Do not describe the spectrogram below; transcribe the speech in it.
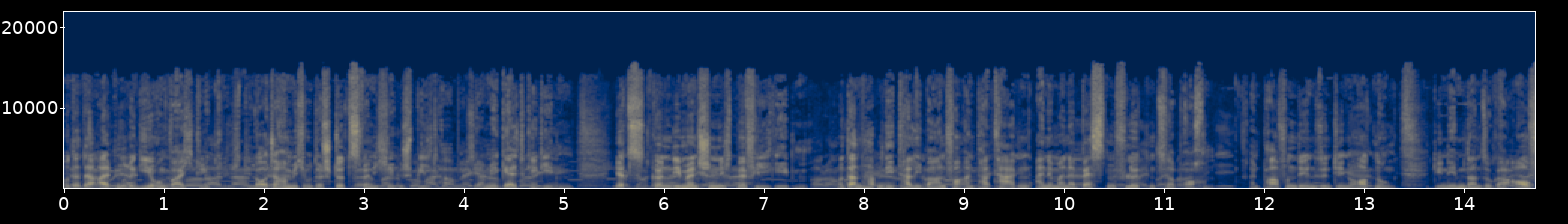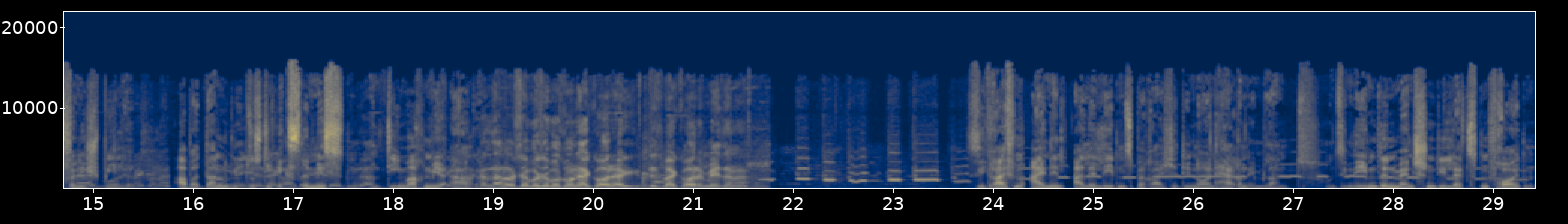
Unter der alten Regierung war ich glücklich. Die Leute haben mich unterstützt, wenn ich hier gespielt habe. Sie haben mir Geld gegeben. Jetzt können die Menschen nicht mehr viel geben. Und dann haben die Taliban vor ein paar Tagen eine meiner besten Flöten zerbrochen. Ein paar von denen sind in Ordnung. Die nehmen dann sogar auf, wenn ich spiele. Aber dann gibt es die Extremisten und die machen mir Ärger. Sie greifen ein in alle Lebensbereiche, die neuen Herren im Land. Und sie nehmen den Menschen die letzten Freuden.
